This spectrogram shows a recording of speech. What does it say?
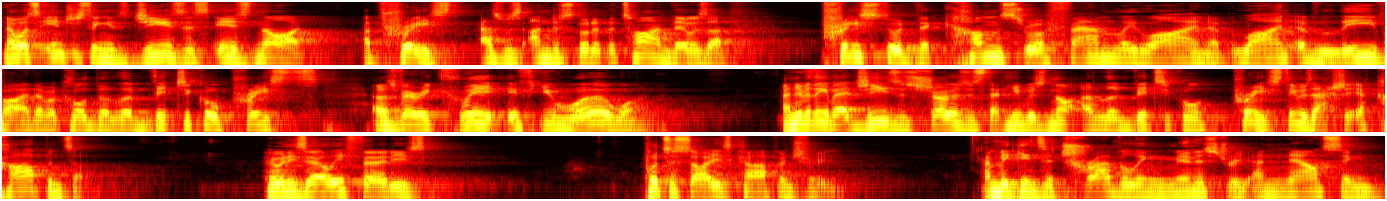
Now, what's interesting is Jesus is not a priest as was understood at the time. There was a priesthood that comes through a family line, a line of Levi. They were called the Levitical priests. And it was very clear if you were one. And everything about Jesus shows us that he was not a Levitical priest. He was actually a carpenter who, in his early 30s, puts aside his carpentry and begins a traveling ministry announcing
